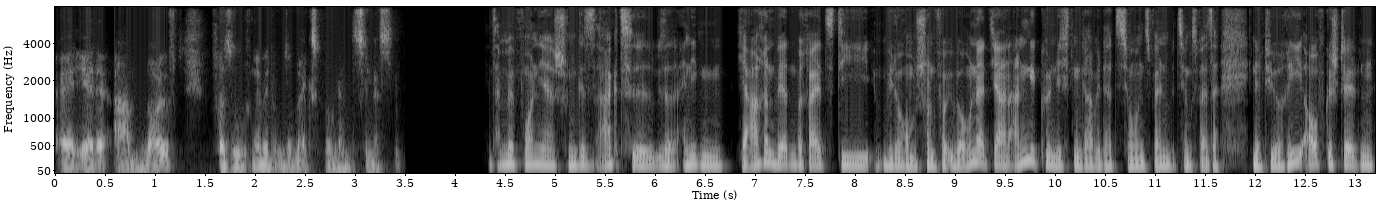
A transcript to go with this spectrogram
äh, Erdearm läuft, versuchen wir mit unserem Experiment zu messen. Jetzt haben wir vorhin ja schon gesagt, äh, seit einigen Jahren werden bereits die wiederum schon vor über 100 Jahren angekündigten Gravitationswellen beziehungsweise in der Theorie aufgestellten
